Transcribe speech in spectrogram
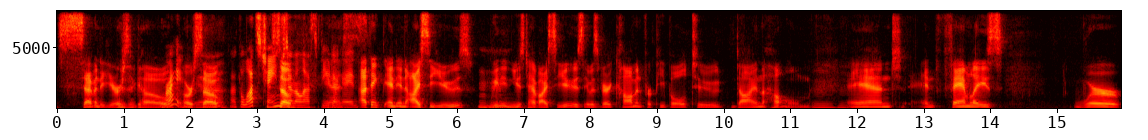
70 years ago Right. or so. Yeah. That's- A lot's changed So- in the last few Yes. decades. I think, and in ICUs, we mm-hmm. didn't used to have ICUs. It was very common for people to die in the home, mm-hmm. and and families were,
